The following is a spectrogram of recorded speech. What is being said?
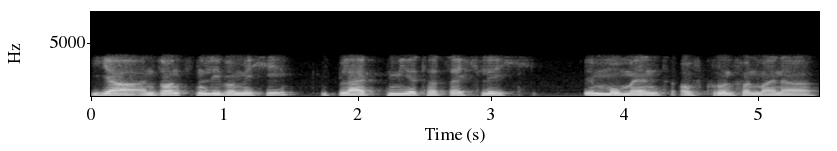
Ja, ansonsten, lieber Michi, bleibt mir tatsächlich im Moment aufgrund von meiner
